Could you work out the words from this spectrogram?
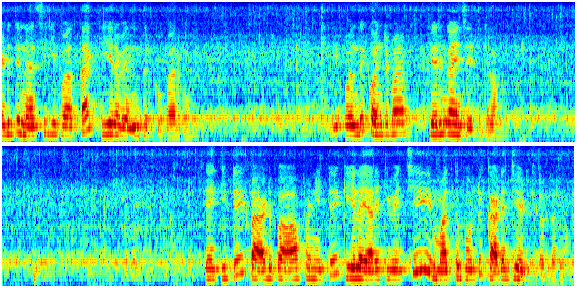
எடுத்து நசுக்கி பார்த்தா கீரை வெந்திருக்கு பாருங்க. இப்போ வந்து கொஞ்சமாக பெருங்காயம் சேர்த்திக்கலாம். சேர்த்திட்டு இப்போ அடுப்பை ஆஃப் பண்ணிவிட்டு கீழே இறக்கி வச்சு மத்து போட்டு கடைஞ்சி எடுத்துகிட்டு வந்துடலாம்.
